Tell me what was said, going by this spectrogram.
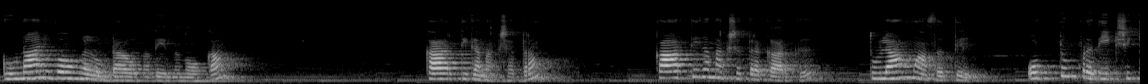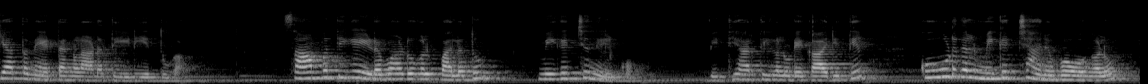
ഗുണാനുഭവങ്ങൾ ഉണ്ടാവുന്നത് എന്ന് നോക്കാം. കാർത്തിക നക്ഷത്രം. കാർത്തിക നക്ഷത്രക്കാർക്ക് തുലാം മാസത്തിൽ ഒട്ടും പ്രതീക്ഷിക്കാത്ത നേട്ടങ്ങളാണ് തേടിയെത്തുക. സാമ്പത്തിക ഇടപാടുകൾ പലതും മികച്ചു നിൽക്കും. വിദ്യാർത്ഥികളുടെ കാര്യത്തിൽ കൂടുതൽ മികച്ച അനുഭവങ്ങളും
